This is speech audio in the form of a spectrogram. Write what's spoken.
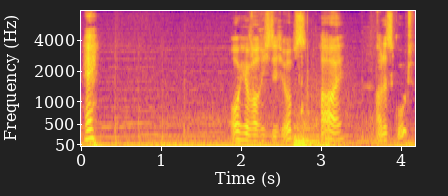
Hä? Oh, hier war richtig. Ups. Hi. Alles gut?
